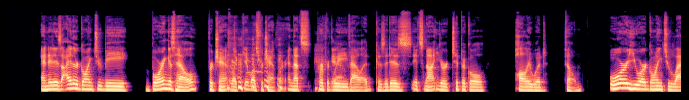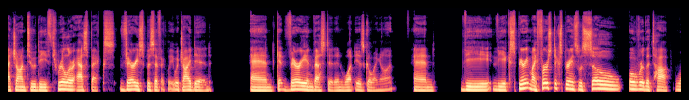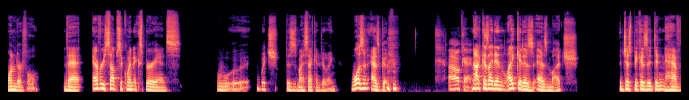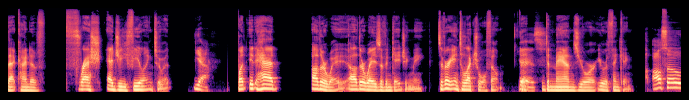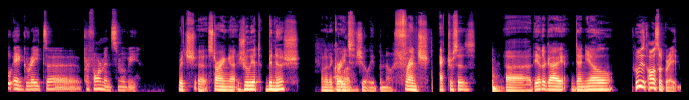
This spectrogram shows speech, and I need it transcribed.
And it is either going to be boring as hell for Chan like it was for Chandler, and that's perfectly valid because it is it's not your typical Hollywood film. Or you are going to latch onto the thriller aspects very specifically, which I did, and get very invested in what is going on. And the the experience my first experience was so over the top wonderful that every subsequent experience w- which this is my second viewing wasn't as good oh, Okay. not because i didn't like it as as much just because it didn't have that kind of fresh edgy feeling to it yeah. but it had other way other ways of engaging me it's a very intellectual film It that is. demands your your thinking Also a great uh, performance movie. which uh, starring uh, Juliette Binoche, one of the great Juliette Binoche. French actresses. Uh, the other guy, Daniel. who's also great.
